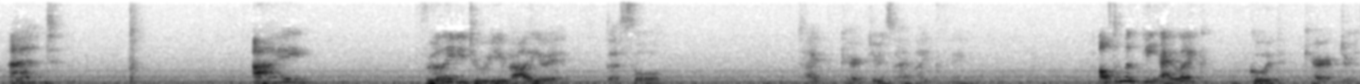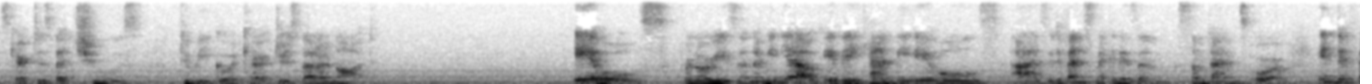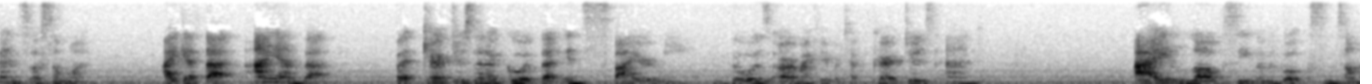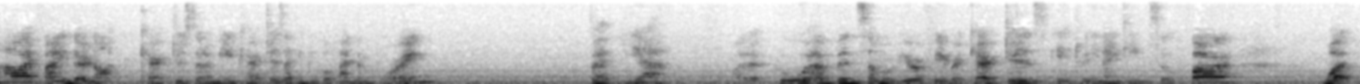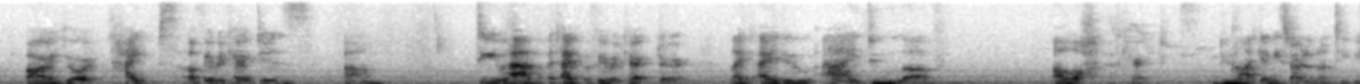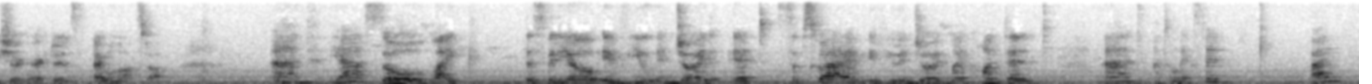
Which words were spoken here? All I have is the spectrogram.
And I really need to reevaluate this whole type of characters I like thing. Ultimately, I like good characters. Characters that choose to be good. Characters that are not a-holes for no reason. I mean, yeah, okay, they can be a-holes as a defense mechanism sometimes or in defense of someone. I get that. I am that. But characters that are good, that inspire me, those are my favorite type of characters and I love seeing them in books and somehow I find they're not characters that are main characters. I think people find them boring. But yeah, who have been some of your favorite characters in 2019 so far? What are your types of favorite characters? Um, do you have a type of favorite character? Like I do, I do love a lot of characters. do not get me started on TV show characters. I will not stop. And yeah, so like this video if you enjoyed it, subscribe if you enjoyed my content, and until next time, bye!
